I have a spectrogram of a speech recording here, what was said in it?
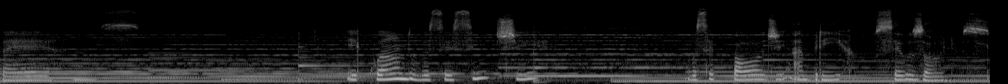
pernas. E quando você sentir, você pode abrir os seus olhos.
